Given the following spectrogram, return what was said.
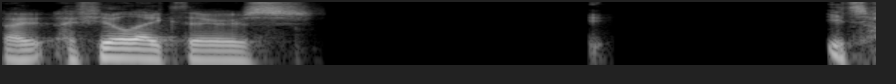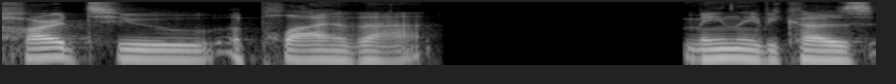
I I feel like there's it's hard to apply that mainly because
